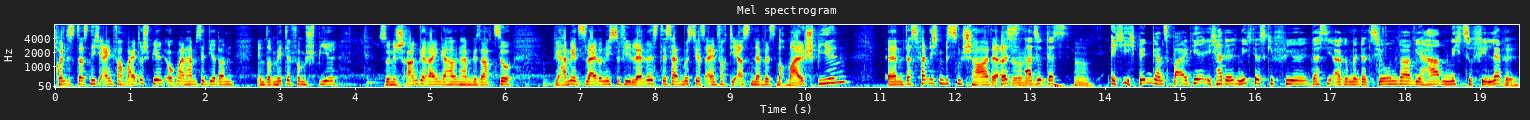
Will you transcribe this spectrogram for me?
konntest das nicht einfach weiterspielen. Irgendwann haben sie dir dann in der Mitte vom Spiel so eine Schranke reingehauen und haben gesagt, so, wir haben jetzt leider nicht so viele Levels, deshalb musst du jetzt einfach die ersten Levels nochmal spielen. Ähm, das fand ich ein bisschen schade. Das, also, also das, ich, ich bin ganz bei dir. Ich hatte nicht das Gefühl, dass die Argumentation war, wir haben nicht so viel Level.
